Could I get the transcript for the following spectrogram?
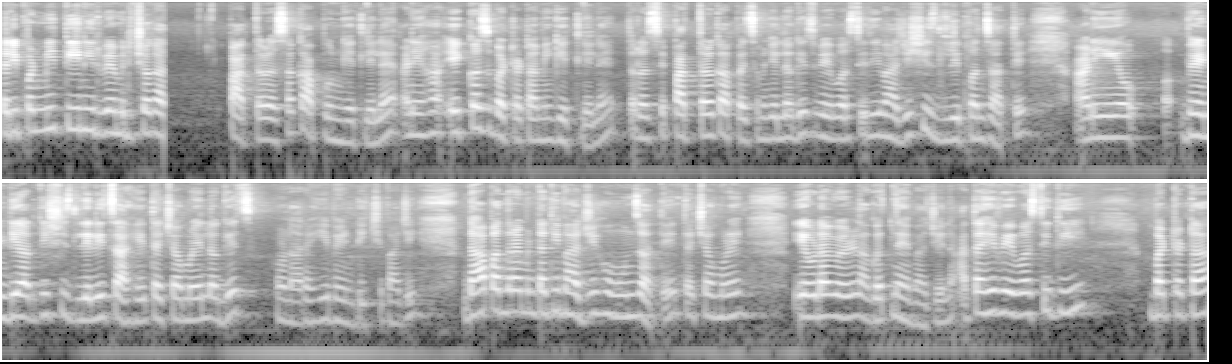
तरी पण मी तीन हिरव्या मिरच्या घाल पातळ असा कापून घेतलेला आहे आणि हा एकच बटाटा मी घेतलेला आहे. तर असे पातळ कापायचं म्हणजे लगेच व्यवस्थित ही भाजी शिजली पण जाते आणि भेंडी अर्धी शिजलेलीच आहे. त्याच्यामुळे लगेच होणार आहे ही भेंडीची भाजी. दहा पंधरा मिनटात ही भाजी होऊन जाते. त्याच्यामुळे एवढा वेळ लागत नाही भाजीला. आता हे व्यवस्थित ही बटाटा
